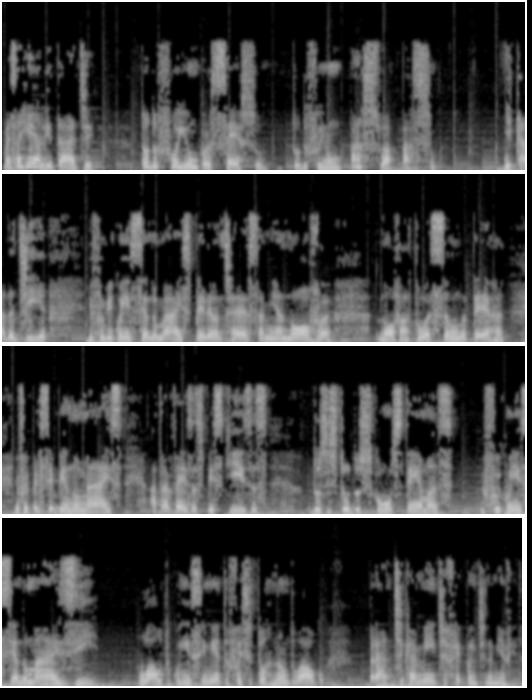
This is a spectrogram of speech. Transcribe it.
Mas na realidade, tudo foi um processo, tudo foi um passo a passo. E cada dia eu fui me conhecendo mais perante essa minha nova nova atuação na Terra. Eu fui percebendo mais através das pesquisas, dos estudos com os temas, eu fui conhecendo mais e o autoconhecimento foi se tornando algo praticamente frequente na minha vida.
